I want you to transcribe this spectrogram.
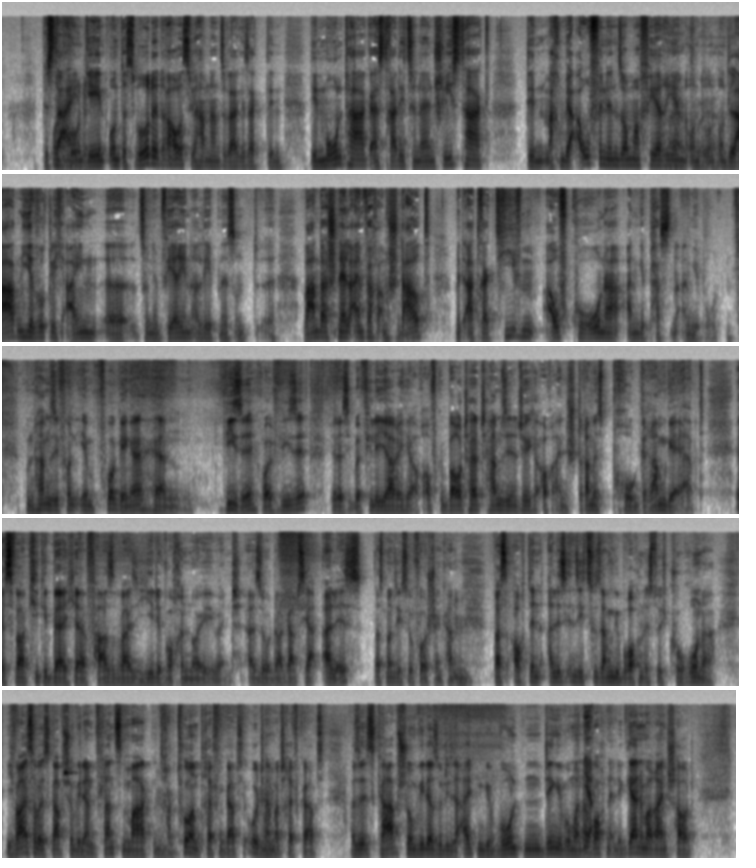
Bis dahin wurde. gehen. Und es wurde draus. Wir haben dann sogar gesagt, den, den Montag als traditionellen Schließtag, den machen wir auf in den Sommerferien ah, cool, und, und, und laden hier wirklich ein äh, zu einem Ferienerlebnis und äh, waren da schnell einfach am Start mit attraktiven, auf Corona angepassten Angeboten. Nun haben Sie von Ihrem Vorgänger, Herrn Wiese, Rolf Wiese, der das über viele Jahre hier auch aufgebaut hat, haben sie natürlich auch ein strammes Programm geerbt. Es war Kiekeberg ja phasenweise jede Woche ein neuer Event. Also da gab es ja alles, was man sich so vorstellen kann, mhm. was auch denn alles in sich zusammengebrochen ist durch Corona. Ich weiß aber, es gab schon wieder einen Pflanzenmarkt, ein mhm. Traktorentreffen gab es, hier Oldtimer-Treff gab es. Also es gab schon wieder so diese alten gewohnten Dinge, wo man ja. am Wochenende gerne mal reinschaut.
